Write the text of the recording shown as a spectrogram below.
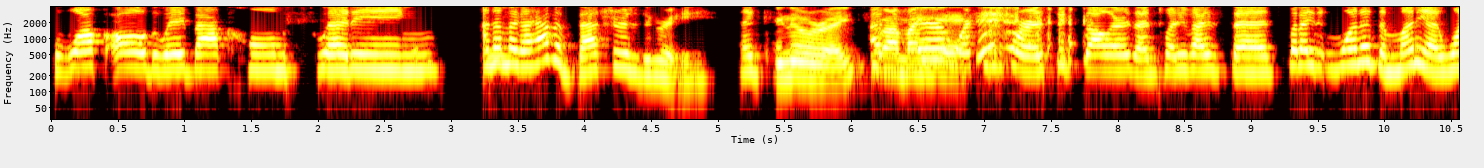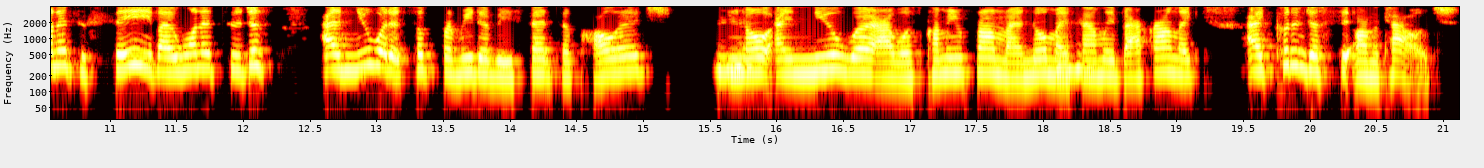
walk all the way back home sweating. And I'm like, I have a bachelor's degree. Like I know, right? I'm here working for six dollars and twenty five cents, but I wanted the money. I wanted to save. I wanted to just. I knew what it took for me to be sent to college. Mm-hmm. You know, I knew where I was coming from. I know my mm-hmm. family background. Like I couldn't just sit on the couch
